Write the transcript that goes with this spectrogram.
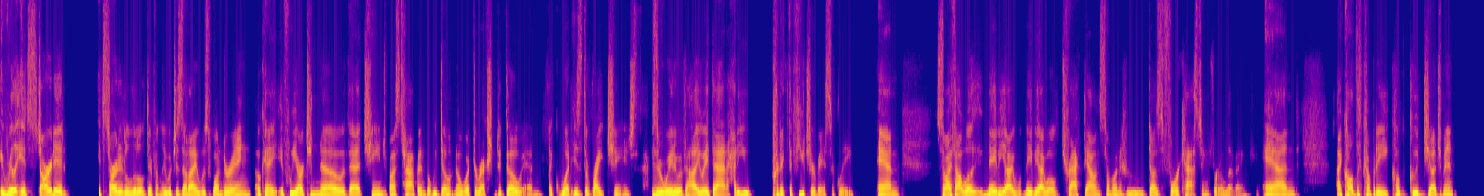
It really it started it started a little differently, which is that I was wondering, okay, if we are to know that change must happen, but we don't know what direction to go in, like what is the right change? Is there a way to evaluate that? How do you predict the future, basically? And so I thought, well, maybe I maybe I will track down someone who does forecasting for a living. And I called this company called Good Judgment.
